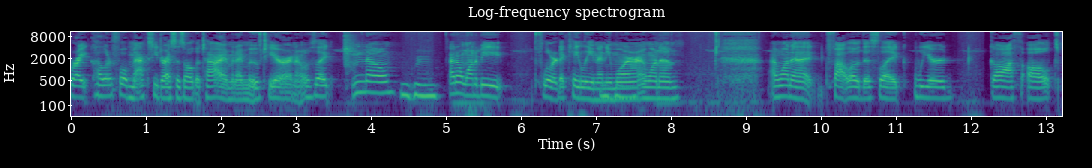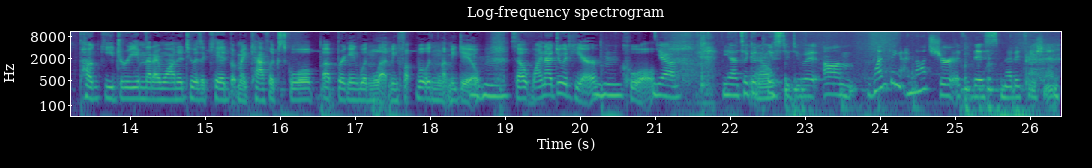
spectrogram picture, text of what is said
bright, colorful maxi dresses all the time, and I moved here, and I was like, no, mm-hmm. I don't want to be Florida Kaylene anymore. Mm-hmm. I want to. I want to follow this like weird goth alt punky dream that I wanted to as a kid, but my Catholic school upbringing wouldn't let me fo- wouldn't let me do. Mm-hmm. So why not do it here? Cool. yeah. Yeah, it's a good know? place to do it. Um, one thing I'm not sure if this meditation,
